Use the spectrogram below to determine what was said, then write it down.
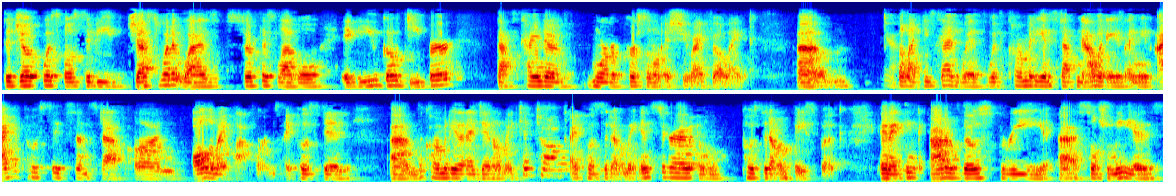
The joke was supposed to be just what it was, surface level. If you go deeper, that's kind of more of a personal issue, I feel like. Um, yeah. But like you said, with with comedy and stuff nowadays, I mean, I have posted some stuff on all of my platforms. I posted um, the comedy that I did on my TikTok, I posted it on my Instagram, and posted it on Facebook. And I think out of those three uh, social medias,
